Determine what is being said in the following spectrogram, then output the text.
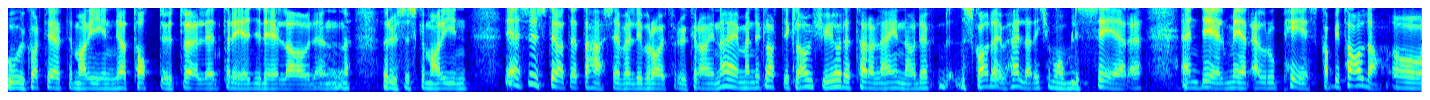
hovedkvarteret til marinen. De har tatt ut vel en tredjedel av den russiske marinen. Jeg syns dette her ser veldig bra ut for Ukraina, men det er klart de klarer ikke å gjøre dette alene. og det det skader jo heller ikke å mobilisere en del mer europeisk kapital. da. Og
